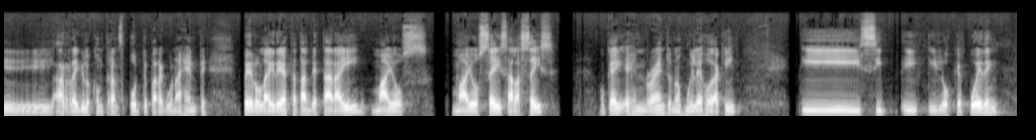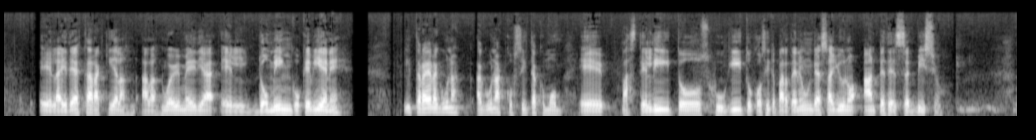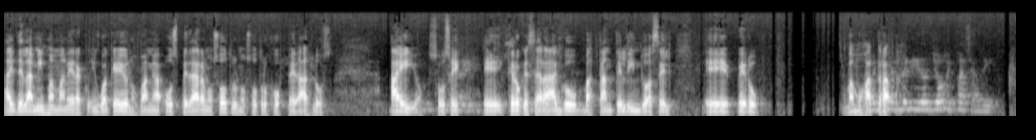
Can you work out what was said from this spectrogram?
arreglos con transporte para alguna gente, pero la idea es tratar de estar ahí mayo, mayo 6 a las 6. ¿ok? Es en Rancho, no es muy lejos de aquí. Y, si, y, los que pueden, eh, la idea es estar aquí a las, a las 9 y media el domingo que viene y traer algunas, algunas cositas como eh, pastelitos, juguitos, cositas para tener un desayuno antes del servicio de la misma manera, igual que ellos nos van a hospedar a nosotros, nosotros hospedarlos a ellos. Entonces, eh, creo que será algo bastante lindo hacer, eh, pero vamos a tratar.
